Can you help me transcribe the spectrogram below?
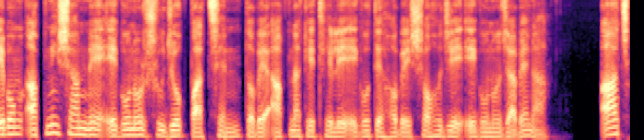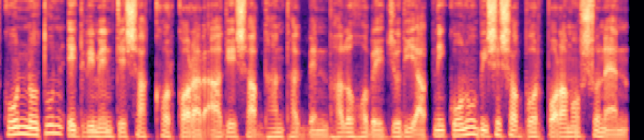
এবং আপনি সামনে এগোনোর সুযোগ পাচ্ছেন, তবে আপনাকে ঠেলে এগোতে হবে, সহজে এগোনো যাবে না। আজ কোন নতুন এগ্রিমেন্টে স্বাক্ষর করার আগে সাবধান থাকবেন, ভালো হবে যদি আপনি কোনো বিশেষজ্ঞর পরামর্শ নেন,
